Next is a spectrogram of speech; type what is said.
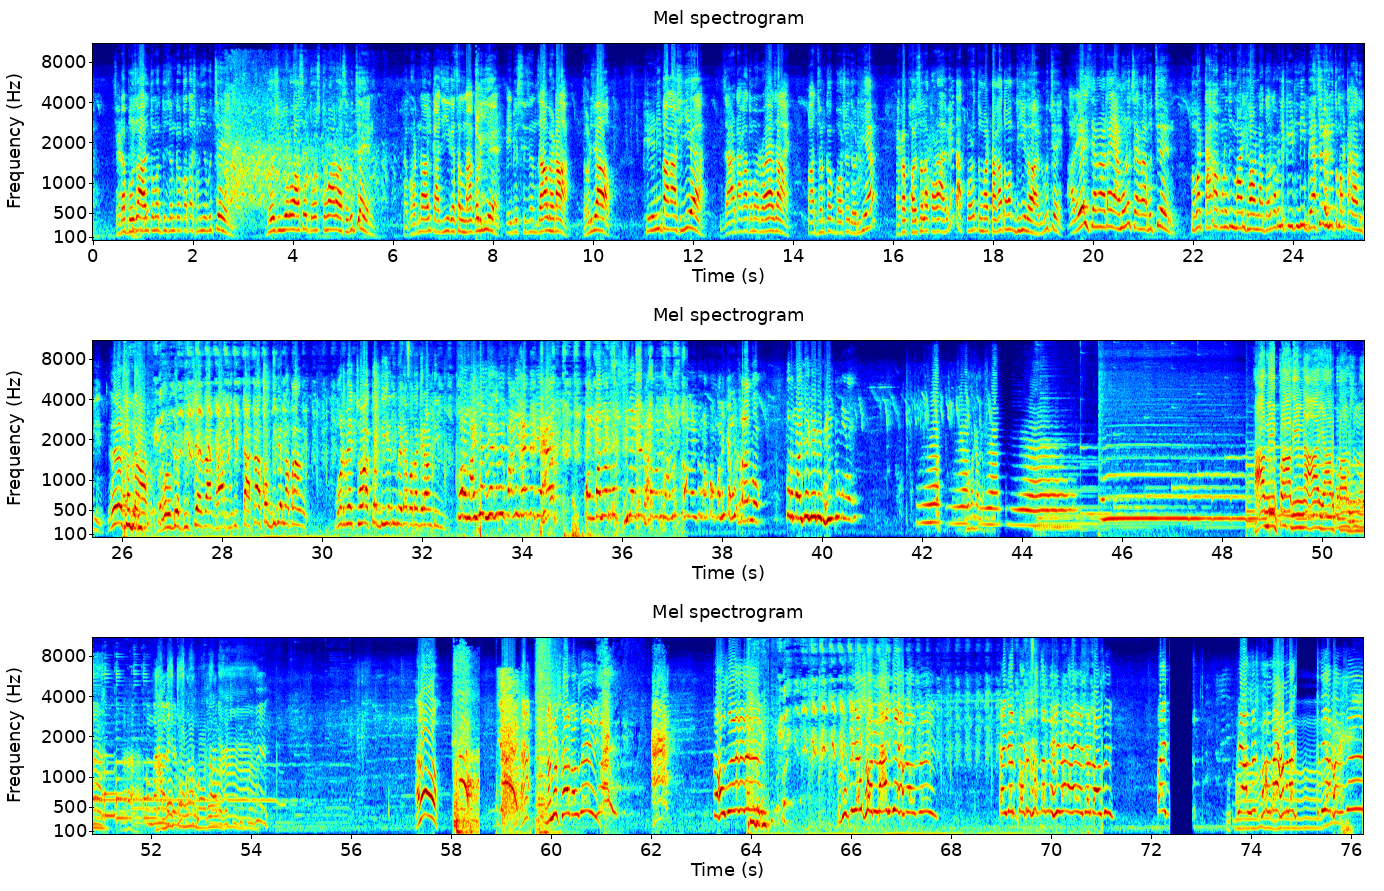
সেটা বোঝা হল তোমার দুজনকার কথা শুনিয়ে বুঝছেন? দোষ ইয়েরও আছে, দোষ তোমারও আছে, বুঝছেন? ঘটনা হল কাজিয়ে গেছাল না করিয়ে, এই বেশ সিজন যাও ভেটা ধরে যাও। ফিরনি পাক আসিয়ে যা টাকা তোমার রয়া যায় পাঁচজনকে বসে ধরিয়ে একটা ফয়সলা করা হবে তারপরে তোমার টাকা তোমাকে দিয়ে দেওয়া হবে বুঝছেন? আর এই চ্যাংড়াটা এমনও চ্যাংড়া, বুঝছেন? তোমার টাকা কোনোদিন মারি খাওয়ার না, দরকার বলে কিডনি বেচে হলেও তোমার টাকা দিবে। এ বিশ্বের রাখ ভাই, যদি টাকা তো দিবে না পাং মরবে ছ তো দিয়ে দিবে, এটা কথা গ্যারান্টি তোর মাইকে ধুয়ে কি পানি খাই নাকি হ্যাঁ? কোম্পানি সিলেটে ভেড়া মানে মানুষ করলেন তোমরা কোম্পানি কেমন খারাপ লোক? তোর মাইকে নিয়ে আমি করো। আমি পারি না আর পারি না। আমি কেন মরি না? হ্যালো? হ্যাঁ, নমস্কার বাবুজি। বাবুজি। রুপিয়া সম্মান গে বাবুজি? এইবার ফটো সন্তান নেই বাড়ায় এইবার বাবুজি। ওই বিয়াল্লিশ ফর্মায় আমরা দিয়া বাবুজি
